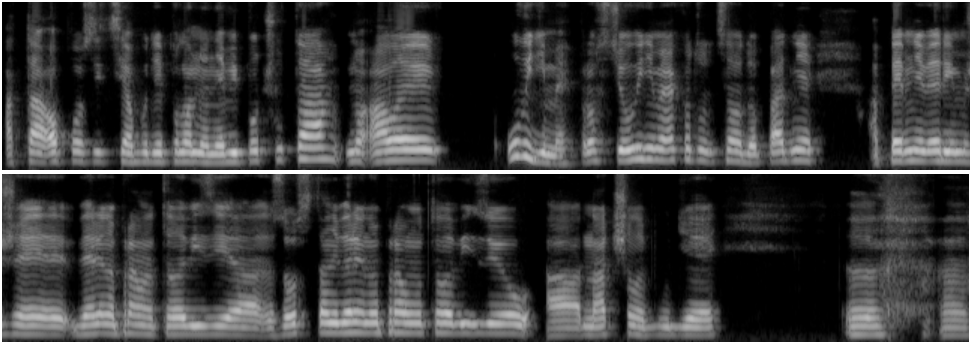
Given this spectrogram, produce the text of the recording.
A tá opozícia bude podľa mňa nevypočutá, no ale uvidíme, proste uvidíme, ako to celé dopadne. A pevne verím, že verejnoprávna televízia zostane verejnoprávnou televíziou a na čele bude Eh, eh,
